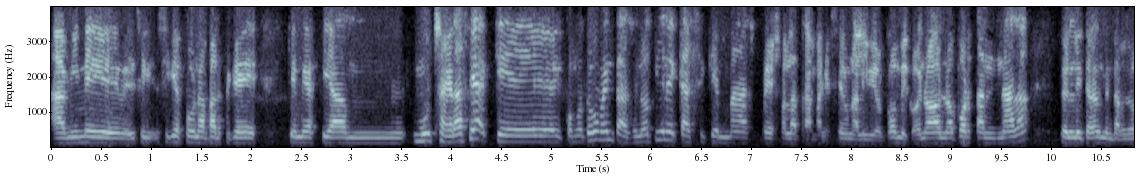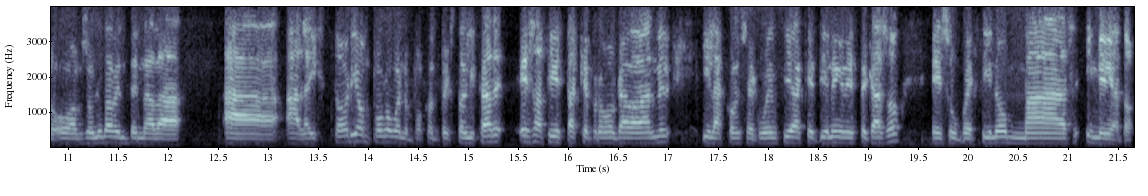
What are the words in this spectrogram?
A mí me, sí, que fue una parte que, que me hacía mm, mucha gracia, que como tú comentas, no tiene casi que más peso la trama que sea un alivio cómico, no, no aportan nada, pero literalmente o absolutamente nada a, la historia, un poco, bueno, pues contextualizar esas fiestas que provocaba Gardner y las consecuencias que tienen en este caso en su vecino más inmediato.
